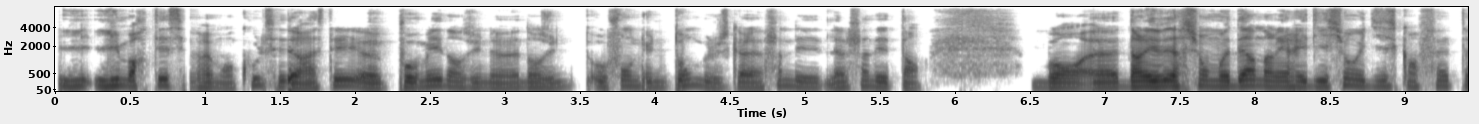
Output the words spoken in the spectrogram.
l'immorté c'est vraiment cool, c'est de rester paumé dans une, dans une, au fond d'une tombe jusqu'à la fin des, la fin des temps. Bon, dans les versions modernes, dans les rééditions, ils disent qu'en fait,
